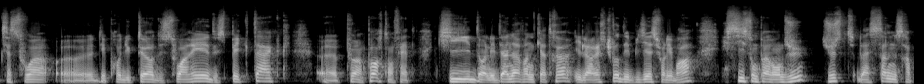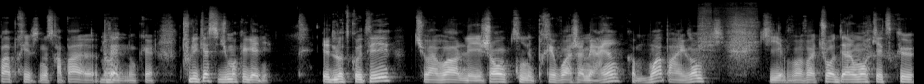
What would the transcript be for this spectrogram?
que ce soit euh, des producteurs de soirées, de spectacles, euh, peu importe en fait, qui dans les dernières 24 heures, il leur reste toujours des billets sur les bras. Et s'ils sont pas vendus, juste la salle ne sera pas prise, ne sera pas euh, pleine. Donc, tous les cas, c'est du manque à gagner. Et de l'autre côté, tu vas avoir les gens qui ne prévoient jamais rien, comme moi par exemple, qui, qui voient toujours dernièrement qu'est-ce que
